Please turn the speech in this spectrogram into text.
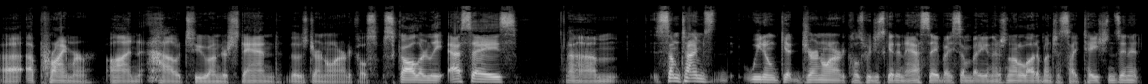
uh, a primer on how to understand those journal articles. Scholarly essays. Um, sometimes we don't get journal articles. We just get an essay by somebody and there's not a lot of bunch of citations in it.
